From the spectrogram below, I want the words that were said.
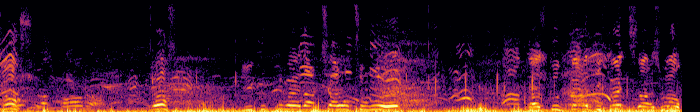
Josh! Josh! You could convert that channel to work. That's good better defence that as well.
